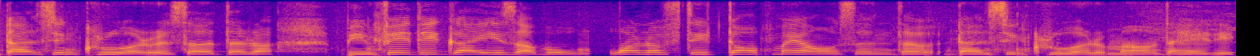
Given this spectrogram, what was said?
डान्सिङ क्रुहरू छ तर भीमफेदी गाइज अब वान अफ द टपमै आउँछ नि त डान्सिङ क्रुहरूमा आउँदाखेरि।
